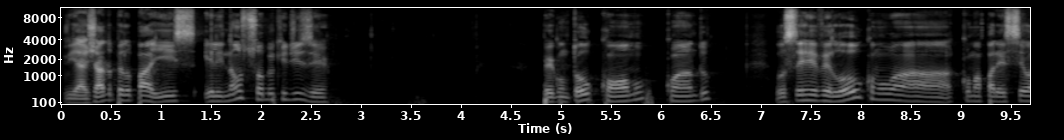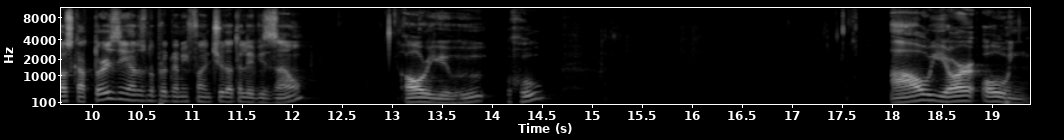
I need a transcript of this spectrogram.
viajado pelo país, ele não soube o que dizer. Perguntou como, quando você revelou como, a, como apareceu aos 14 anos no programa infantil da televisão, All You Who, All Your Own,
